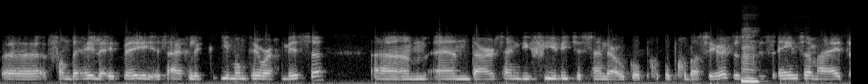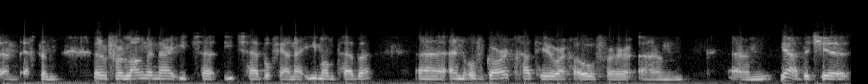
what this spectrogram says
eh, van de hele EP is eigenlijk iemand heel erg missen. Ehm, en daar zijn die vier liedjes zijn daar ook op, op gebaseerd. Dus het is eenzaamheid en echt een, een verlangen naar iets, eh, iets hebben of ja, naar iemand hebben. Eh, en Off Guard gaat heel erg over ehm, ja, dat je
